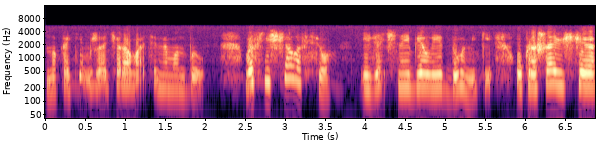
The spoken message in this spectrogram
Но каким же очаровательным он был! Восхищало все — изящные белые домики, украшающие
